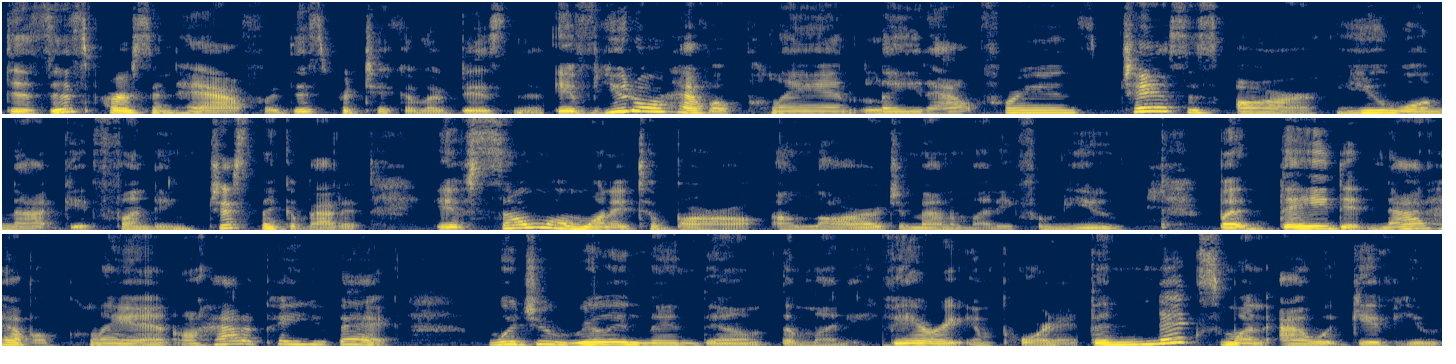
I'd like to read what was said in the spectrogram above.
does this person have for this particular business? If you don't have a plan laid out, friends, chances are you will not get funding. Just think about it. If someone wanted to borrow a large amount of money from you, but they did not have a plan on how to pay you back, would you really lend them the money? Very important. The next one I would give you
